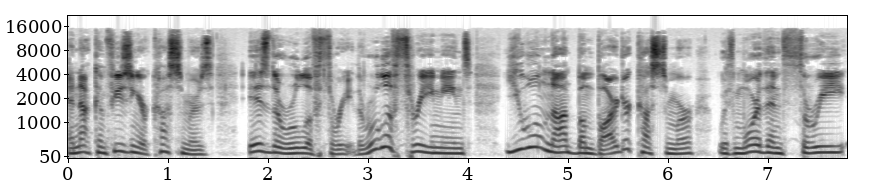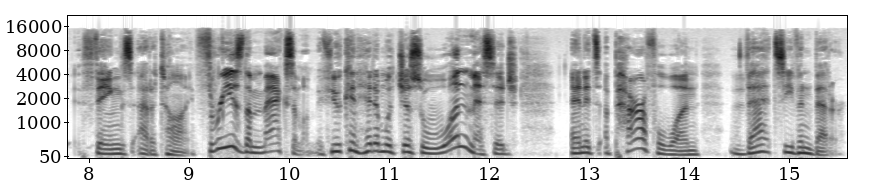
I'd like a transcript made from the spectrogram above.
and not confusing your customers is the rule of three. The rule of three means you will not bombard your customer with more than three things at a time. Three is the maximum. If you can hit them with just one message and it's a powerful one, that's even better.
